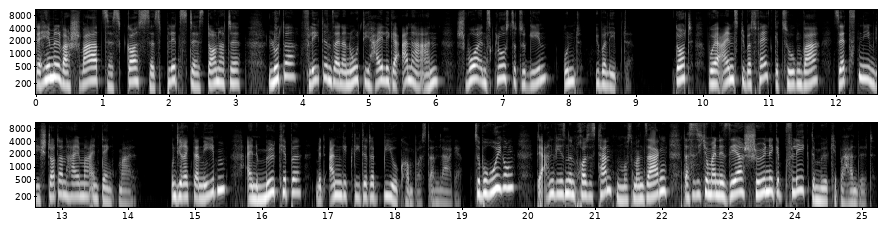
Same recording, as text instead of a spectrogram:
Der Himmel war schwarz, es goss, es blitzte, es donnerte. Luther flehte in seiner Not die heilige Anna an, schwor ins Kloster zu gehen und überlebte. Dort, wo er einst übers Feld gezogen war, setzten ihm die Stotternheimer ein Denkmal und direkt daneben eine Müllkippe mit angegliederter Biokompostanlage. Zur Beruhigung der anwesenden Protestanten muss man sagen, dass es sich um eine sehr schöne, gepflegte Müllkippe handelt.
